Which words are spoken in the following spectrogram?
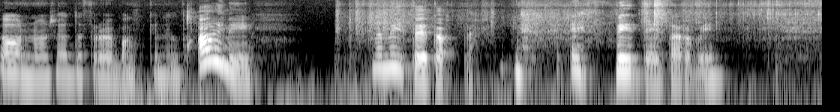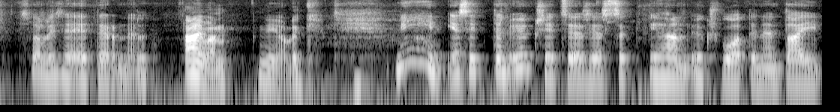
On, on sieltä Fröbankkenilta. Ai niin. No niitä ei tarvitse. ei, niitä ei tarvii. Se oli se Eternel. Aivan, niin olikin. Niin, ja sitten yksi itse asiassa ihan yksivuotinen, tai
